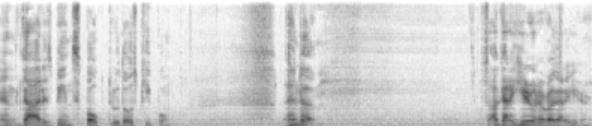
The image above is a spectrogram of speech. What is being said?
and God is being spoke through those people. And uh, so I gotta hear whatever I gotta hear,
